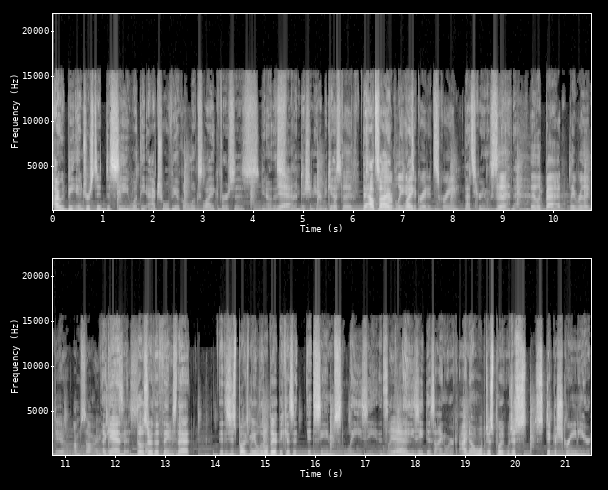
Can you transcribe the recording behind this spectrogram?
I would be interested to see what the actual vehicle looks like versus you know this Yeah. rendition here With because the the outside horribly like integrated screen. that screen looks. They look bad. They really do. I'm sorry. again. Genesis, those are the things man. that it just bugs me a little bit because it it seems lazy. It's like Yeah. lazy design work. I know we'll just put we'll just stick a screen here.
